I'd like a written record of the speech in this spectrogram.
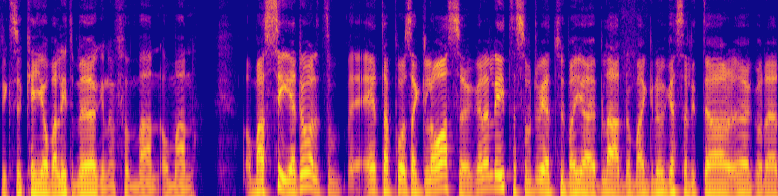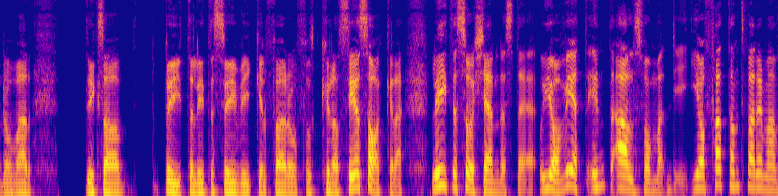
liksom kan jobba lite med ögonen. För man, om, man, om man ser dåligt, äta på sig glasögonen lite som du vet hur man gör ibland. Om man gnuggar sig lite i ögonen och man liksom byter lite synvinkel för att få kunna se sakerna. Lite så kändes det. Och jag vet inte alls vad man... Jag fattar inte vad det är man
